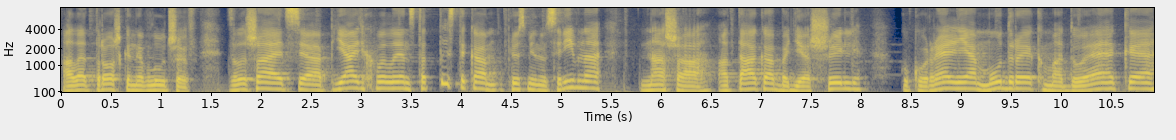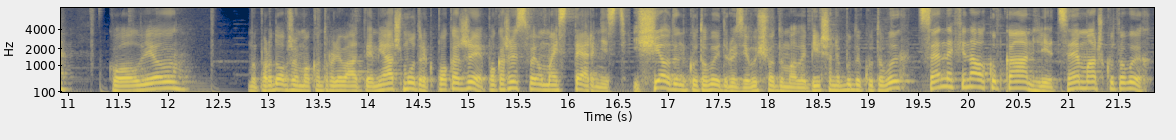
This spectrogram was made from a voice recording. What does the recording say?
але трошки не влучив. Залишається 5 хвилин. Статистика плюс-мінус рівна. Наша атака, Бадіашиль, Кукурелля, Мудрик, Мадуеке, Колвіл. Ми продовжуємо контролювати м'яч. Мудрик, покажи, покажи свою майстерність. І ще один кутовий, друзі. Ви що думали? Більше не буде кутових? Це не фінал Кубка Англії, це матч кутових.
